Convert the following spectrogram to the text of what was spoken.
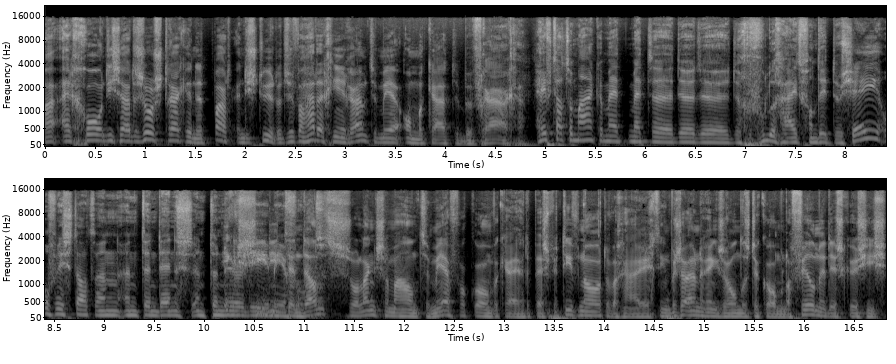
Maar hij gewoon, die zaten zo strak in het pad en die stuurden. Dus we hadden geen ruimte meer om elkaar te bevragen. Heeft dat te maken met, met de, de, de, de gevoeligheid van dit dossier? Of is dat een, een tendens, een teneur Ik die zie die tendens zo langzamerhand meer voorkomen. We krijgen de perspectiefnoten, we gaan richting bezuinigingsrondes. Er komen nog veel meer discussies.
